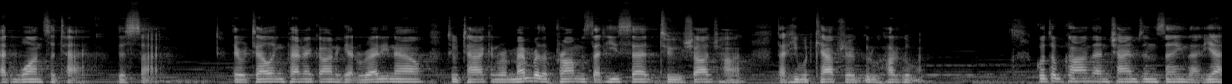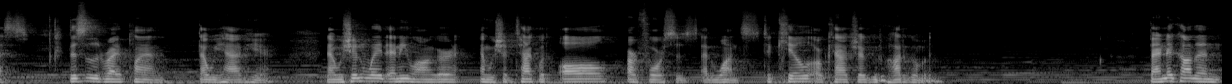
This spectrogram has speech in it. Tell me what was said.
at once attack this side. They were telling Khan to get ready now to attack and remember the promise that he said to Shah Jahan that he would capture Guru Hargobind. Qutb Khan then chimes in saying that yes, this is the right plan that we have here. Now we shouldn't wait any longer and we should attack with all our forces at once to kill or capture Guru Hargobind. Painda Khan then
